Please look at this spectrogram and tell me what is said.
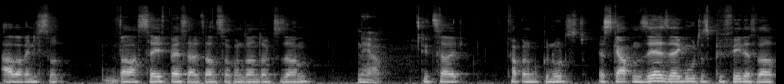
Aber wenn ich so, war safe besser als Samstag und Sonntag zusammen. ja. Die Zeit. Hat man gut genutzt. Es gab ein sehr, sehr gutes Buffet, das war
